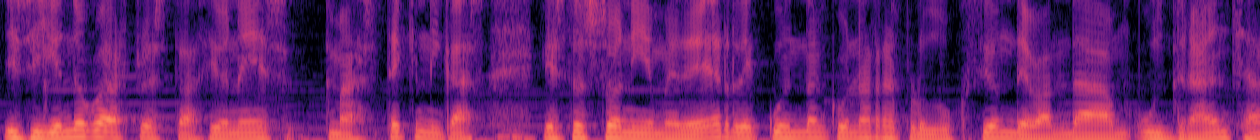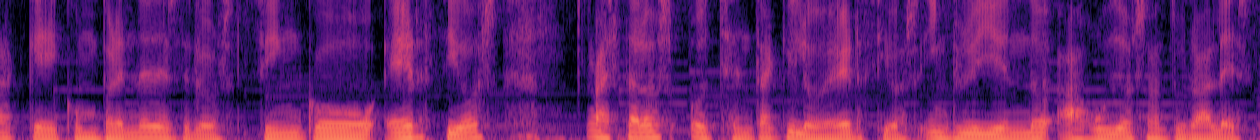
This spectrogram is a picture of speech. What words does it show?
Y siguiendo con las prestaciones más técnicas, estos Sony MDR cuentan con una reproducción de banda ultra ancha que comprende desde los 5 Hz hasta los 80 kHz, incluyendo agudos naturales,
